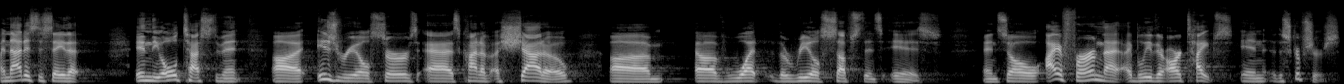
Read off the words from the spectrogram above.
and that is to say that in the old testament uh, israel serves as kind of a shadow um, of what the real substance is. And so I affirm that I believe there are types in the scriptures.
